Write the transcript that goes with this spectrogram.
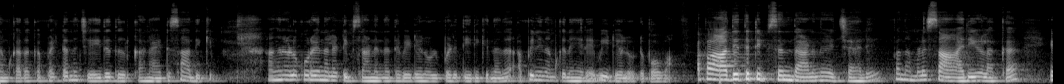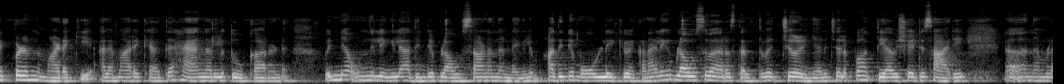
നമുക്കതൊക്കെ പെട്ടെന്ന് ചെയ്ത് തീർക്കാനായിട്ട് സാധിക്കും. അങ്ങനെയുള്ള കുറേ നല്ല ടിപ്സാണ് ഇന്നത്തെ വീഡിയോയിൽ ഉൾപ്പെടുത്തിയിരിക്കുന്നത്. അപ്പോൾ ഇനി നമുക്ക് നേരെ വീഡിയോയിലോട്ട് പോവാം. അപ്പോൾ ആദ്യത്തെ ടിപ്സ് എന്താണെന്ന് വെച്ചാൽ ഇപ്പോൾ നമ്മൾ സാരികളൊക്കെ എപ്പോഴും മടക്കി അലമാരയ്ക്കകത്ത് ഹാങ്ങറിൽ തൂക്കാറുണ്ട്. പിന്നെ ഒന്നില്ലെങ്കിൽ അതിന്റെ ബ്ലൗസ് ആണെന്നുണ്ടെങ്കിലും അതിന്റെ മുകളിലേക്ക് വെക്കണം. അല്ലെങ്കിൽ ബ്ലൗസ് വേറെ സ്ഥലത്ത് വെച്ച് കഴിഞ്ഞാൽ ചിലപ്പോൾ അത്യാവശ്യമായിട്ട് സാരി നമ്മൾ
